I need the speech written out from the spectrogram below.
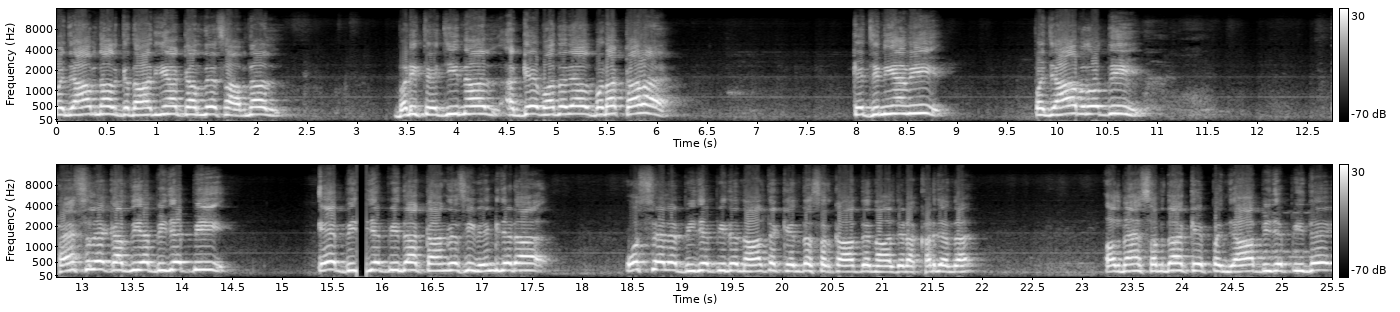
ਪੰਜਾਬ ਨਾਲ ਗਦਾਰੀਆਂ ਕਰਨ ਦੇ ਹਿਸਾਬ ਨਾਲ ਬੜੀ ਤੇਜ਼ੀ ਨਾਲ ਅੱਗੇ ਵਧ ਰਿਹਾ ਔਰ ਬੜਾ ਕਾਲਾ ਹੈ ਕਿ ਜਿੰਨੀਆਂ ਵੀ ਪੰਜਾਬ ਵਿਰੋਧੀ ਫੈਸਲੇ ਕਰਦੀ ਹੈ ਬੀਜੇਪੀ, ਇਹ ਬੀਜੇਪੀ ਦਾ ਕਾਂਗਰਸੀ ਵਿੰਗ ਜਿਹੜਾ, ਉਸ ਵੇਲੇ ਬੀਜੇਪੀ ਦੇ ਨਾਲ ਤੇ ਕੇਂਦਰ ਸਰਕਾਰ ਦੇ ਨਾਲ ਜਿਹੜਾ ਖੜ ਜਾਂਦਾ ਔਰ ਮੈਂ ਸਮਝਦਾ ਕਿ ਪੰਜਾਬ ਬੀਜੇਪੀ ਦੇ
